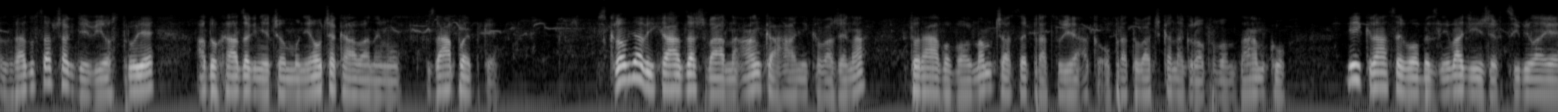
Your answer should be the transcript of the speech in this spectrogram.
Zrazu sa však kde vyostruje a dochádza k niečomu neočakávanému. Zápletke. Z krovňa vychádza švárna Anka Hániková žena, ktorá vo voľnom čase pracuje ako opratovačka na Grofovom zámku. Jej kráse vôbec nevadí, že v civile je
